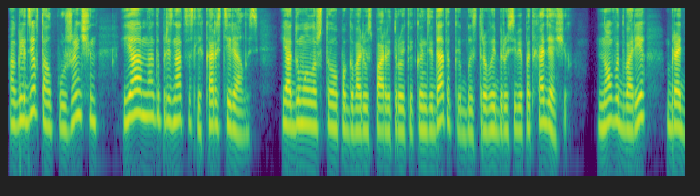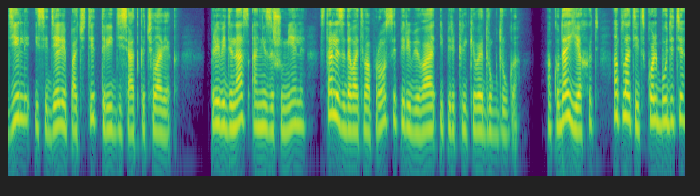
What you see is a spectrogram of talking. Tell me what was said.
Оглядев толпу женщин, я, надо признаться, слегка растерялась. Я думала, что поговорю с парой-тройкой кандидаток и быстро выберу себе подходящих. Но во дворе бродили и сидели почти три десятка человек. При виде нас они зашумели, стали задавать вопросы, перебивая и перекрикивая друг друга. «А куда ехать? Оплатить сколь будете?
